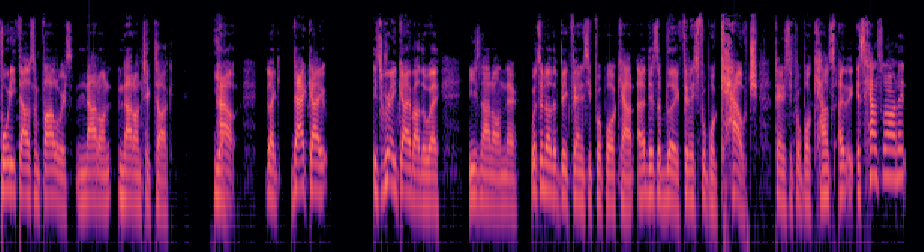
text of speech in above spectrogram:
Forty thousand followers, not on not on TikTok. Yeah. How like that guy is a great guy by the way. He's not on there. What's another big fantasy football account? Uh, there's a like, fantasy football couch. Fantasy football counts. Uh, is counselor on it?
